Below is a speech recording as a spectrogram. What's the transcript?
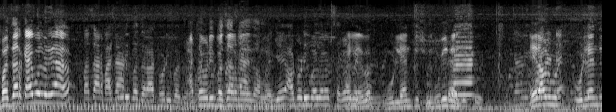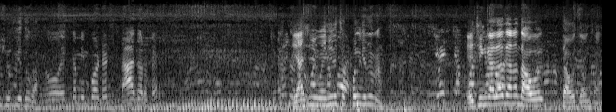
बाजार. काय बोललो रे हा? बाजार बाजार. आठवडी बाजार आठवडी बाजार. आठवडी बाजारमध्ये चाललो म्हणजे आठवडी बाजारात सगळं. वुडल्यांचं शूज बी आहे हे राहुल वुडल्यांचं शूज घेतो का? हो एकदम इम्पॉर्टंट दहा हजार रुपये. या अशी वहिनीने चप्पल घेतो का हे चिंगा जा त्यांना धावत धावत जाऊन सांग.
